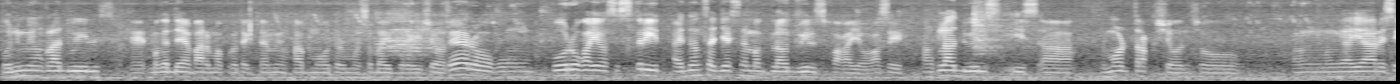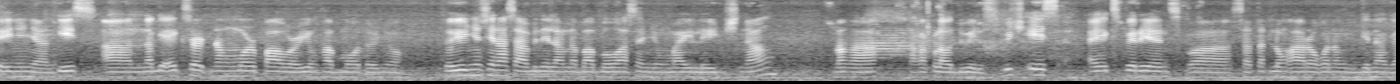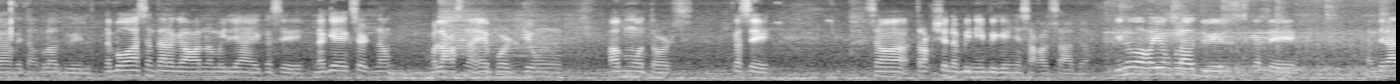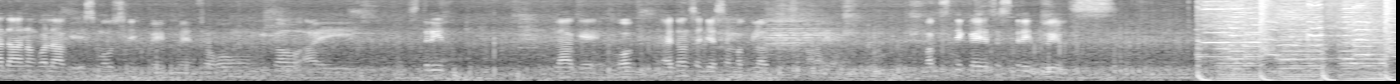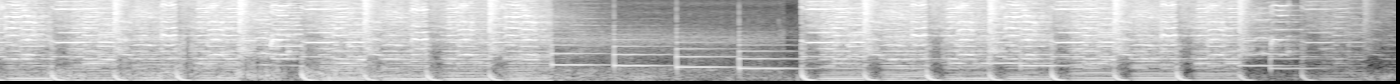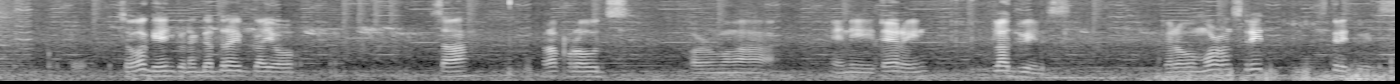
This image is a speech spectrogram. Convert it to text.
Kunin mo yung cloud wheels eh, maganda yan para maprotekta mo yung hub motor mo sa vibration. Pero kung puro kayo sa street, I don't suggest na mag cloud wheels pa kayo kasi ang cloud wheels is ah, more traction so ang mangyayari sa inyo niyan is ah, nag-exert ng more power yung hub motor nyo So yun yung sinasabi nilang nababawasan yung mileage ng mga naka-cloud wheels which is I experience pa sa tatlong araw ko nang ginagamit ang cloud wheel. Nabawasan talaga ako ng milyahe kasi nag-exert ng malakas na effort yung hub motors kasi sa traction na binibigay niya sa kalsada. Kinuha ko yung cloud wheels kasi ang dinadaanan ko lagi is mostly pavement. So kung ikaw ay street lagi, wag, I don't suggest na mag cloud wheels pa kayo. Mag-stick kayo sa street wheels. So again, kung nagda-drive kayo sa rough roads or mga any terrain, cloud wheels. Pero more on street, street wheels.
